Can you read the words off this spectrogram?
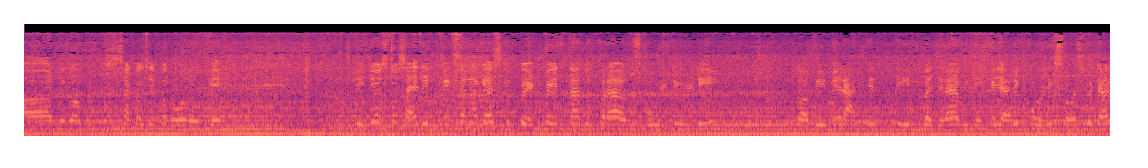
और देखो शकल देखो, रो रो के। क्योंकि उसको शायद इन्फेक्शन हो गया, उसके पेट में इतना दुख रहा है उसको उल्टी उल्टी तो अभी मैं रात के तीन बज रहा है, अभी लेके जा रही हूँ कोटिक्स हॉस्पिटल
